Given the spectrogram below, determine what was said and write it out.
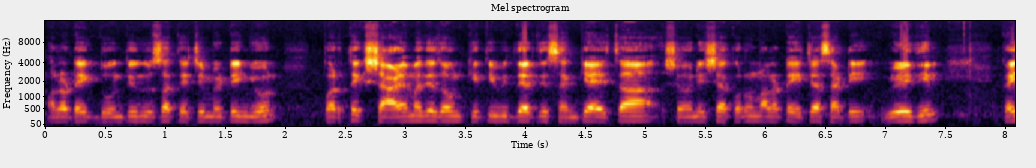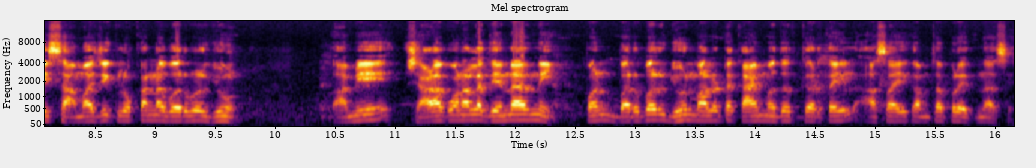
मला वाटतं एक दोन तीन दिवसात त्याची मीटिंग घेऊन प्रत्येक शाळेमध्ये जाऊन किती विद्यार्थी संख्या याचा शहनिशा करून मला वाटतं याच्यासाठी वेळ देईल. काही सामाजिक लोकांना बरोबर घेऊन आम्ही शाळा कोणाला देणार नाही पण बरोबर घेऊन मला वाटतं काय मदत करता येईल असा एक आमचा प्रयत्न असेल.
